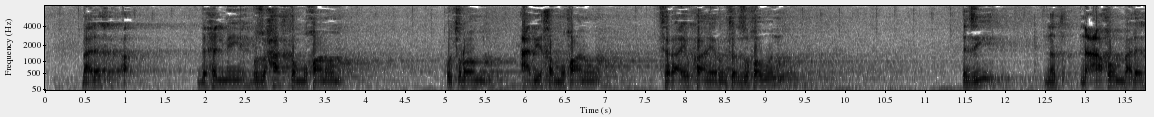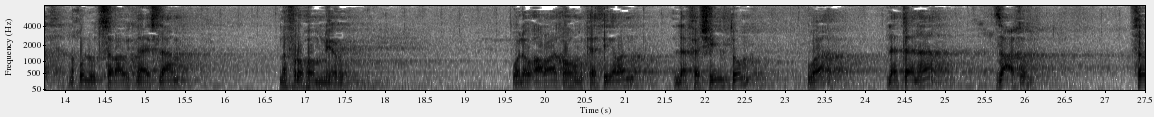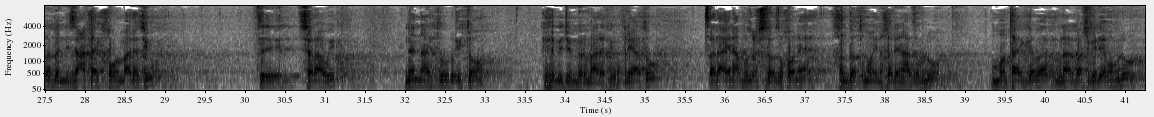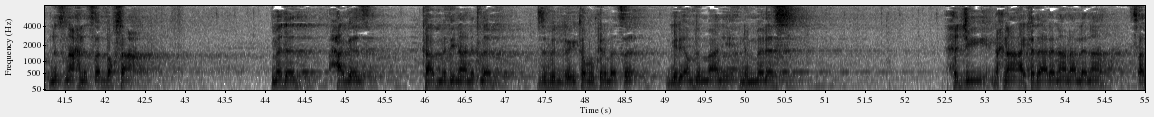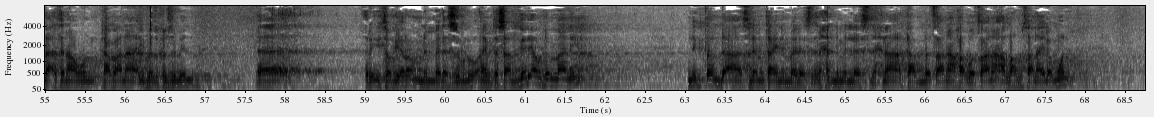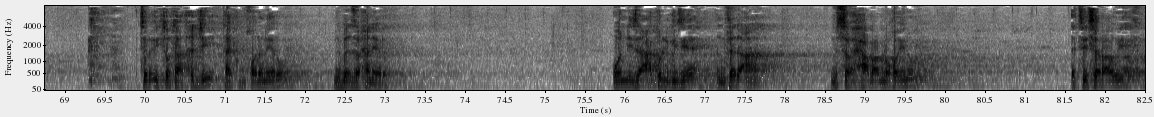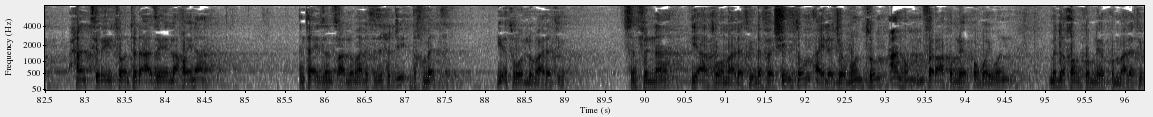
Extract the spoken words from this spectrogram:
ማለት ብሕልሚ ብዙሓት ከም ምዃኖም ቁፅሮም ዓብዪ ከም ምዃኑ ተራእዩካ ነይሩ እንተዝኸውን እዚ ንዓኹም ማለት ንኹሉ እቲ ሰራዊት ናይ እስላም መፍርሆም ነይሩ ወለው ኣራከሁም ከራ ለፈሽልቱም ወለተናዛዕቱም ሰበብ ኒዛዕ እንታይ ክኸውን ማለት እዩ እቲ ሰራዊት ነናይቱ ርእቶ ክህብ ይጅምር ማለት እዩ ምክንያቱ ፀላኢና ብዙሕ ስለ ዝኾነ ክንገጥሞ ይንኽእል ኢና ዝብሉ እሞ እንታይ ገበር ምናልባሽ ገሊኦም እብሉ ንፅናሕ ንፀበ ክሳዕ መደድ ሓገዝ ካብ መዲና ንጥለብ ዝብል ርእቶም ን ክንመፅእ ገሊኦም ድማ ንመለስ ሕጂ ንሕና ኣይተዳለናን ኣለና፣ ጸላእትና እውን ካባና ይበዝሑ ዝብል ርእይቶ ገይሮም ንመለስ ዝብሉ ኣይምተሳሉ። ገሊኦም ድማ ንግጠም ደኣ ስለምንታይ ንምለስ ንሕና ካብ መፃና ካብ ወፃና ኣላ ምሳና ኢሎም እውን እቲ ርእይቶታት ሕጂ እንታይ ክኾነ ነይሩ ምበዝሐ ነይሩ። ወኒዛዕ ኩሉ ግዜ እንተ ደኣ ምስሕሓብ ኣሎ ኮይኑ እቲ ሰራዊት ሓንቲ ርእቶ እንተ ደኣ ዘየላ ኮይና እንታይ እዩ ዘንጻሉ ማለት እዚ ሕጂ ድኽመት ይእትወሉ ማለት እዩ ስንፍና ይኣትዎ ማለት እዩ ለፈሽልቱም ኣይለጀቡንቱም ዓንሁም ምፈራህኩም ነርኩም ወይ እውን ምደኸምኩም ነርኩም ማለት እዩ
